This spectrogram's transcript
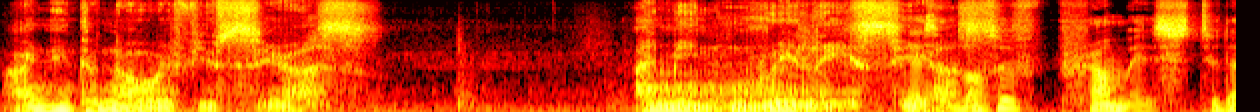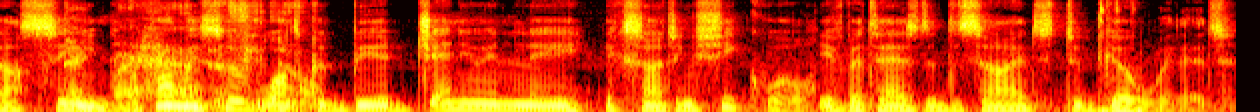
I need to know if you see us. I mean, really see There's us. a lot of promise to that scene. A promise of what do. could be a genuinely exciting sequel if Bethesda decides to go with it.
